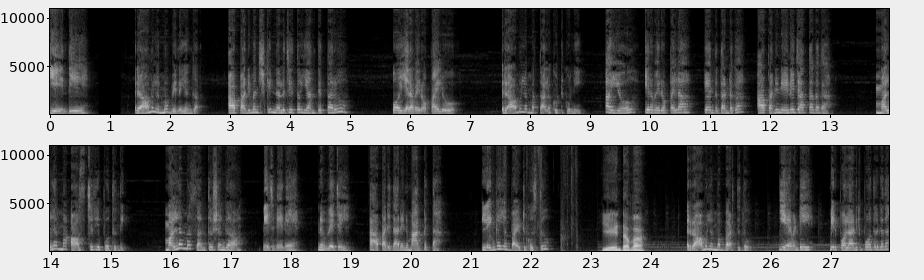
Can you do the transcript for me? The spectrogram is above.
ఏంది? రాములమ్మ వినయంగా. ఆ పని మనిషికి నెల జీతం ఎంత ఇస్తారు ఓ ఇరవై రూపాయలు. రాములమ్మ తల కొట్టుకుని అయ్యో ఇరవై రూపాయలా? ఎంత దండగా? ఆ పని నేనే చేస్తా గదా. మల్లమ్మ ఆశ్చర్యపోతుంది. మల్లమ్మ సంతోషంగా నిజమేనే నువ్వే చెయ్యి ఆ పని దానిని మాన్పిత్తా. లింగయ్య బయటకొస్తూ ఏంటవ్వా? రాములమ్మ భర్తతో ఏమండి మీరు పొలానికి పోతారు కదా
